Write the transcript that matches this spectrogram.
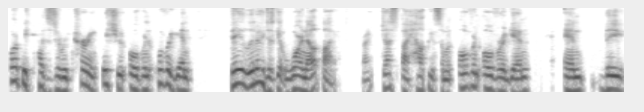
or because it's a recurring issue over and over again, they literally just get worn out by it, right? Just by helping someone over and over again. And the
